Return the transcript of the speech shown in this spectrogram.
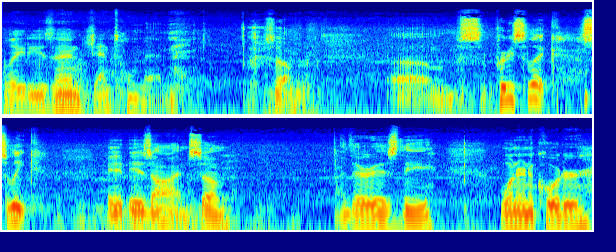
Ladies and gentlemen, so um, pretty slick, sleek. It is on. So there is the one and a quarter,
